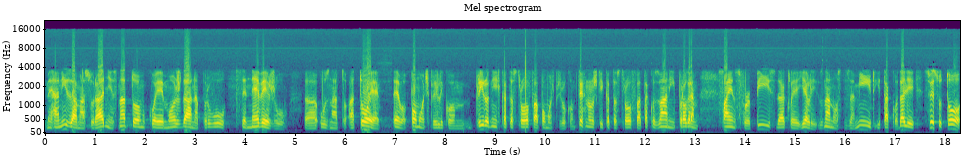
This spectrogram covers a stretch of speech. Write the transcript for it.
mehanizama suradnje s NATO-om koje možda na prvu se ne vežu uh, uz NATO, a to je evo pomoć prilikom prirodnih katastrofa, pomoć prilikom tehnoloških katastrofa, takozvani program Science for Peace, dakle, jeli, znanost za mir i tako dalje. Sve su to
